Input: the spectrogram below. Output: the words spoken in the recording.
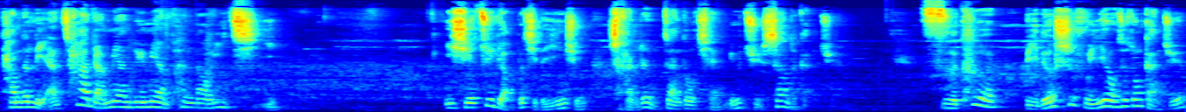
他们的脸差点面对面碰到一起。一些最了不起的英雄承认战斗前有沮丧的感觉。此刻，彼得是否也有这种感觉？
